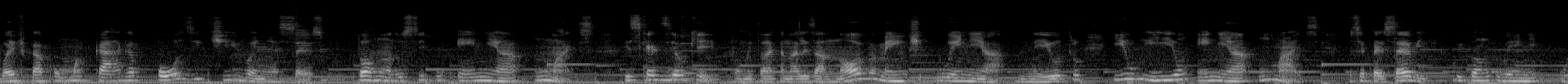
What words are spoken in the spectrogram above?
vai ficar com uma carga positiva em excesso, tornando-se o Na1+. Isso quer dizer o quê? Vamos então analisar novamente o Na neutro e o íon Na1+. Você percebe que quando o, N, o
